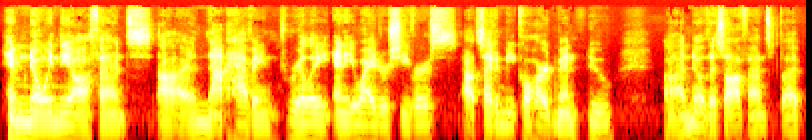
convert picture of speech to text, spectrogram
him knowing the offense uh, and not having really any wide receivers outside of Mecole Hardman who uh, know this offense. But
